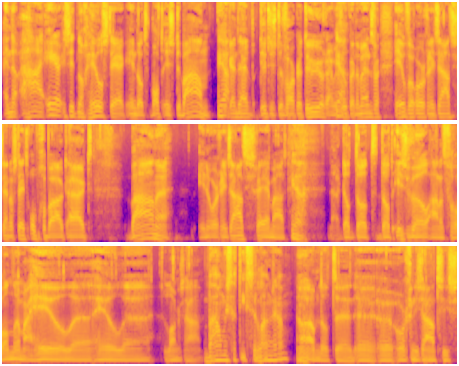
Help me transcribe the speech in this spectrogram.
En de HR zit nog heel sterk in dat wat is de baan? Ja. En, dit is de vacature en we ja. zoeken de mensen. Heel veel organisaties zijn nog steeds opgebouwd uit banen in organisatieschema's. Ja. Nou, dat, dat, dat is wel aan het veranderen, maar heel, uh, heel uh, langzaam. Waarom is dat iets te langzaam? Nou, omdat uh, de organisaties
